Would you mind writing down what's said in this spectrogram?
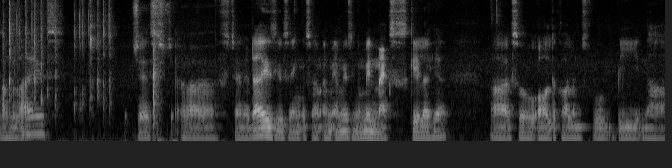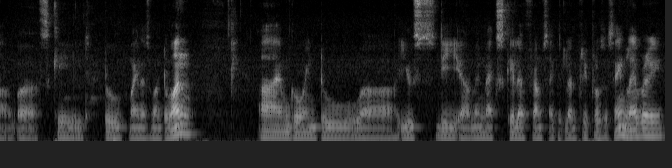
normalize just uh, standardize using so I'm, I'm using a min max scaler here. Uh, so all the columns would be now uh, scaled to minus one to one. I'm going to uh, use the uh, min max scaler from scikit-learn pre-processing library.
